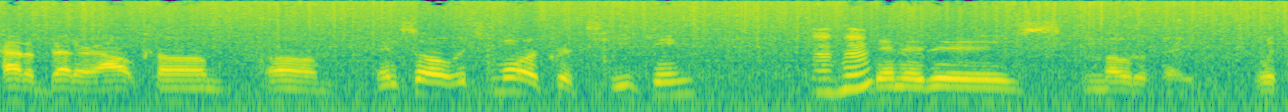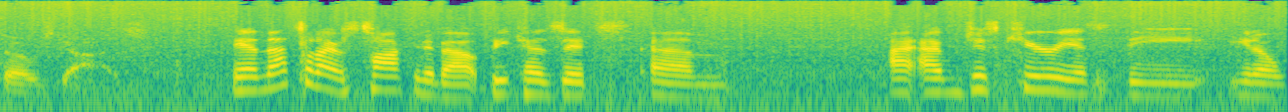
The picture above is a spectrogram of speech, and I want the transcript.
had a better outcome. Um, and so it's more critiquing mm-hmm. than it is motivating with those guys. Yeah, and that's what I was talking about because it's. Um, I, am just curious. The you know,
